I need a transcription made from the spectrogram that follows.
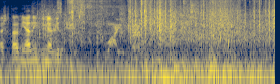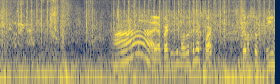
Acho que tava miado, nem vi minha vida. Ah, eu aperto de novo o teleporto. Dando um soquinho.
